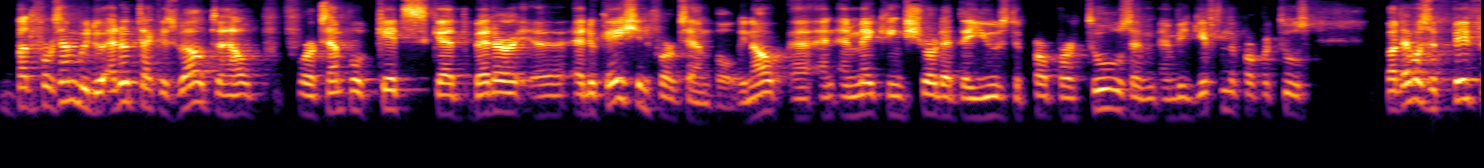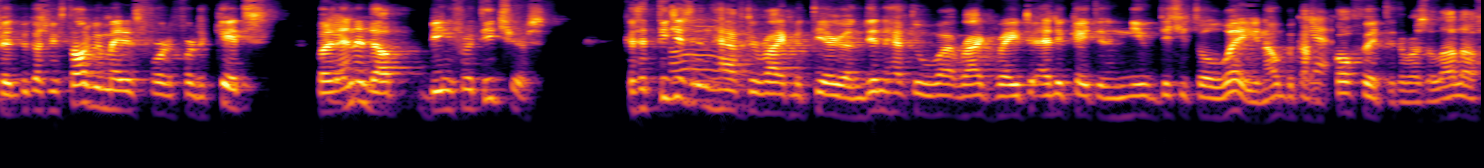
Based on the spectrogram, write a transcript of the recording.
but for example, we do edutech as well to help, for example, kids get better uh, education. For example, you know, uh, and and making sure that they use the proper tools and, and we give them the proper tools. But that was a pivot because we thought we made it for the, for the kids, but it ended up being for teachers because the teachers didn't Oh. have the right material and didn't have the right way to educate in a new digital way. You know, because Yeah. of COVID, there was a lot of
